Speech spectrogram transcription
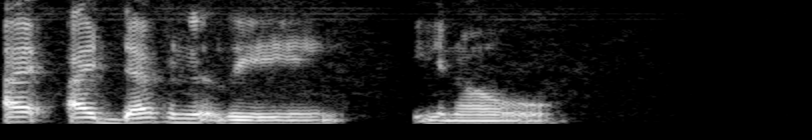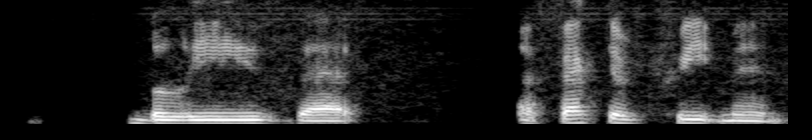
I I definitely, you know, believe that effective treatment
